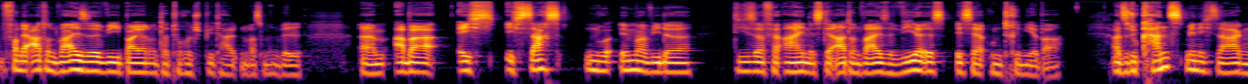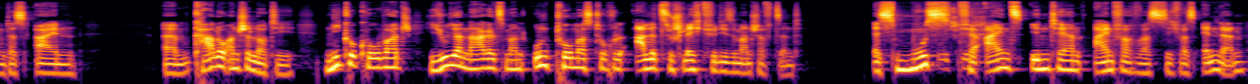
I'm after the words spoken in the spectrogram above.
von der Art und Weise, wie Bayern unter Tuchel spielt, halten, was man will. Ähm, aber ich, ich sag's nur immer wieder, dieser Verein ist der Art und Weise, wie er ist, ist er untrainierbar. Also du kannst mir nicht sagen, dass ein ähm, Carlo Ancelotti, Nico Kovac, Julian Nagelsmann und Thomas Tuchel alle zu schlecht für diese Mannschaft sind. Es muss vereinsintern einfach was, sich was ändern,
